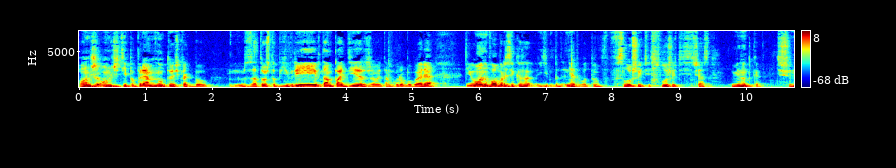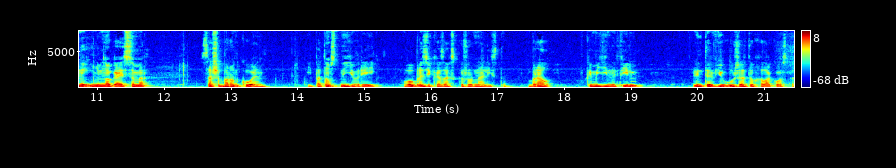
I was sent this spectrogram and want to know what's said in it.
Он же, он же типа прям, ну, то есть как бы за то, чтобы евреев там поддерживать, там, грубо говоря. И он в образе... Нет, вот слушайте, слушайте сейчас. Минутка тишины и немного АСМР. Саша Барон Коэн и потомственный еврей в образе казахского журналиста брал в комедийный фильм интервью у жертв Холокоста.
